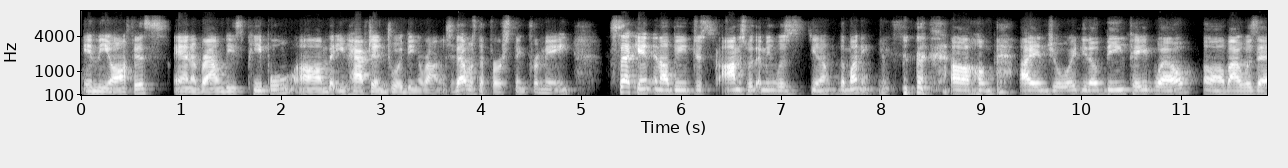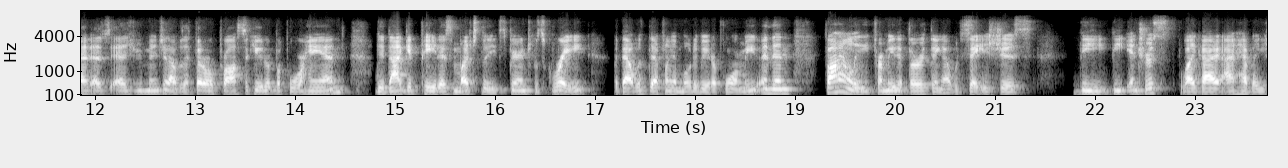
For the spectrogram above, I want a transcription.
in the office and around these people um, that you have to enjoy being around them. So that was the first thing for me. Second, and I'll be just honest with, I mean, was you know the money. um, I enjoyed you know being paid well. Um, I was at as as you mentioned, I was a federal prosecutor beforehand. Did not get paid as much. The experience was great, but that was definitely a motivator for me. And then finally, for me, the third thing I would say is just the the interest. Like I, I have a,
